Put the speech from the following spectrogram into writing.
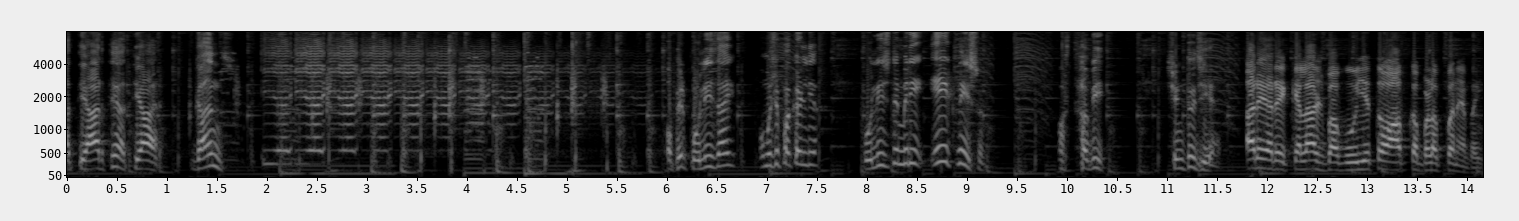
हथियार थे हथियार गन्स और फिर पुलिस आई और मुझे पकड़ लिया। पुलिस ने मेरी एक नहीं सुनी। और तभी चिंटू जी आए। अरे अरे, कैलाश बाबू, ये तो आपका बड़प्पन है भाई।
